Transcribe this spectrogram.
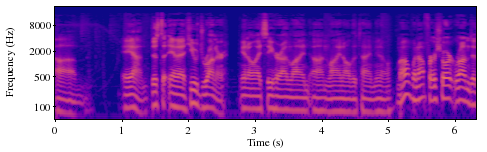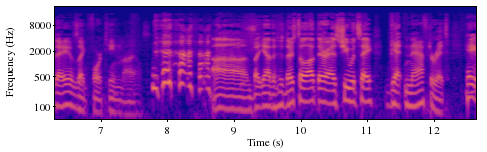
um, yeah, just a, and a huge runner. You know, I see her online online all the time. You know, well, went out for a short run today. It was like 14 miles. uh, but yeah, they're, they're still out there, as she would say, getting after it. Hey,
